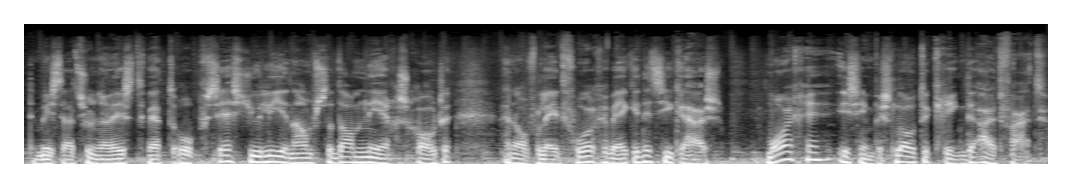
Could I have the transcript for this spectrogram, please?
De misdaadjournalist werd op 6 juli in Amsterdam neergeschoten... en overleed vorige week in het ziekenhuis. Morgen is in besloten kring de uitvaart.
